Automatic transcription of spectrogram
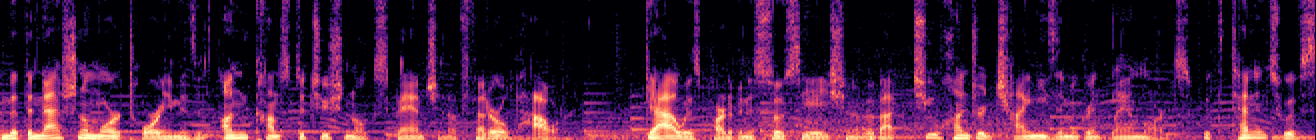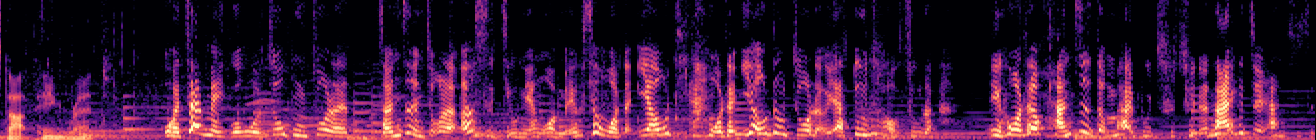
and that the national moratorium is an unconstitutional expansion of federal power. Gao is part of an association of about 200 Chinese immigrant landlords with tenants who have stopped paying rent. 我在美国，我做工做了整整做了二十九年，我没有像我的腰，你看我的腰都做了要动手术了，你我的房子都卖不出去了，哪有这样子？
